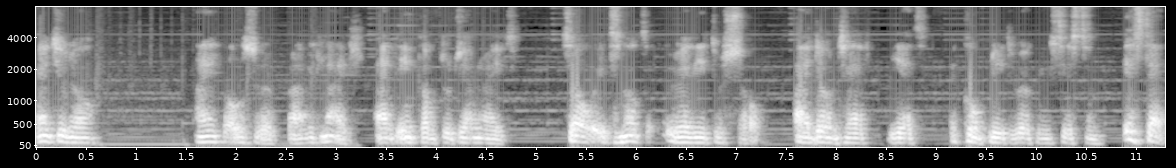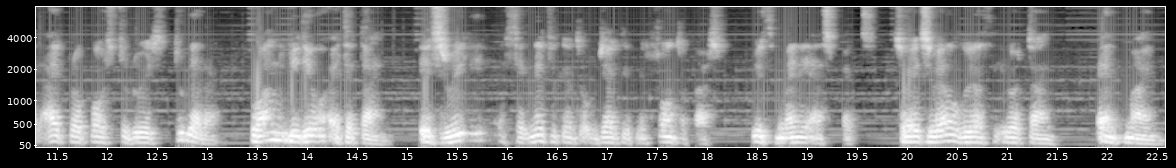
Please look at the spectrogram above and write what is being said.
And you know, I have also a private life and income to generate. So it's not ready to show. I don't have yet a complete working system. Instead, I propose to do it together, one video at a time. It's really a significant objective in front of us with many aspects so it's well worth your time and mine.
